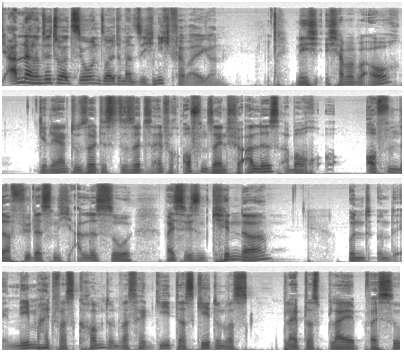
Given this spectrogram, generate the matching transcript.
die anderen Situationen sollte man sich nicht verweigern. Nee, ich, ich habe aber auch gelernt, du solltest, du solltest einfach offen sein für alles, aber auch offen dafür, dass nicht alles so, weißt du, wir sind Kinder und, und nehmen halt, was kommt und was halt geht, das geht und was bleibt, das bleibt, weißt du?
